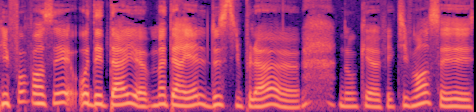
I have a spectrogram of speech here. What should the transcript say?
il faut penser aux détails matériels de ce type-là. donc effectivement, c'est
